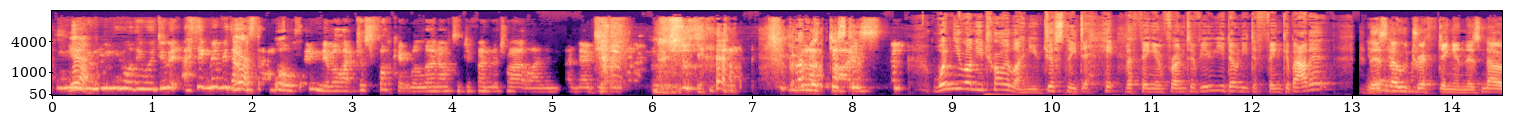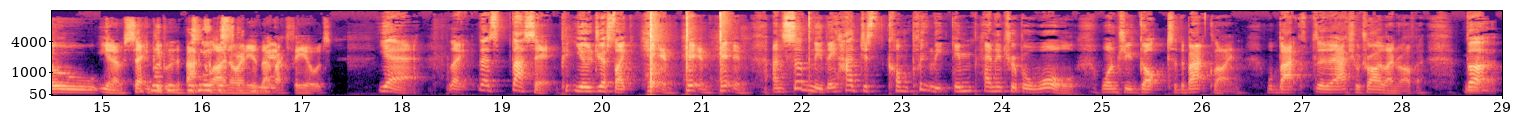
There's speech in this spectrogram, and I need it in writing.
didn't yeah. even know what they were doing. I think maybe that Yeah, was the well- whole thing. They were like, just fuck it, we'll learn how to defend the try line and, and everything. Just- Yeah. But We're I gonna think just have 'cause when you're on your try line, you just need to hit the thing in front of you. You don't need to think about it. There's no drifting and there's no, you know, setting people in the back line or any of that backfield. Yeah. Like that's that's it. You're just like hit him, hit him, hit him, and suddenly they had just completely impenetrable wall once you got to the back line, well, back to the actual try line rather. But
